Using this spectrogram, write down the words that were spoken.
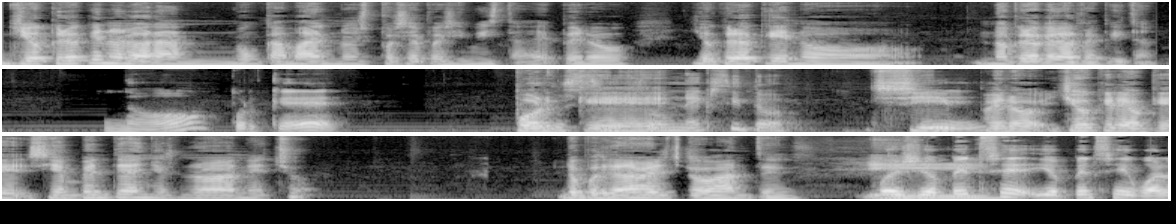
Yo creo que no lo harán nunca más, no es por ser pesimista, ¿eh? pero yo creo que no, no creo que lo repitan. No, ¿por qué? Porque Pues sí, fue un éxito. sí, Sí. pero yo creo que si en 20 años no lo han hecho, lo podrían haber hecho antes. Pues yo pensé, yo pensé igual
